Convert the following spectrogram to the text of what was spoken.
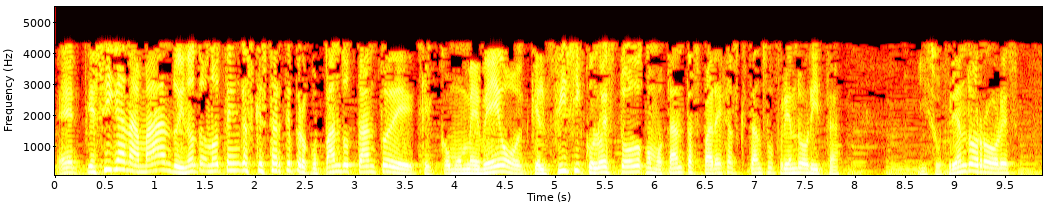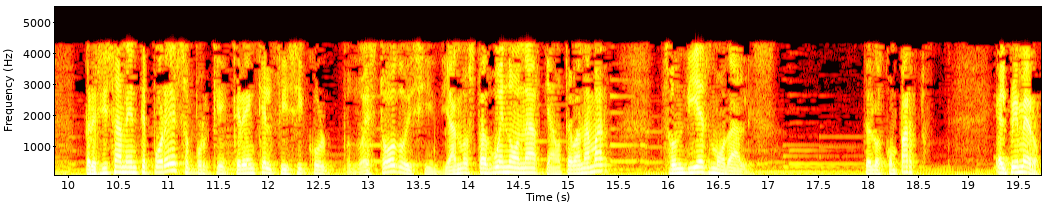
Eh, que sigan amando y no, no tengas que estarte preocupando tanto de que como me veo, que el físico lo es todo, como tantas parejas que están sufriendo ahorita y sufriendo horrores precisamente por eso, porque creen que el físico pues, lo es todo y si ya no estás buenona, ya no te van a amar. Son 10 modales. Te los comparto. El primero,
